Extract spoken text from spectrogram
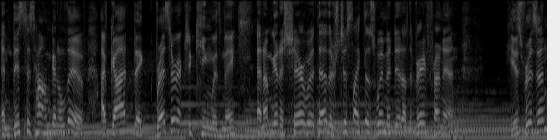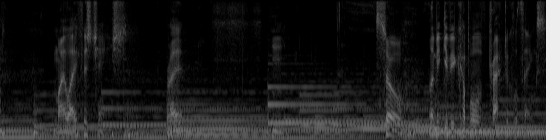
and this is how I'm going to live. I've got the resurrected king with me, and I'm going to share with others, just like those women did on the very front end. He is risen, my life is changed, right? So, let me give you a couple of practical things.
